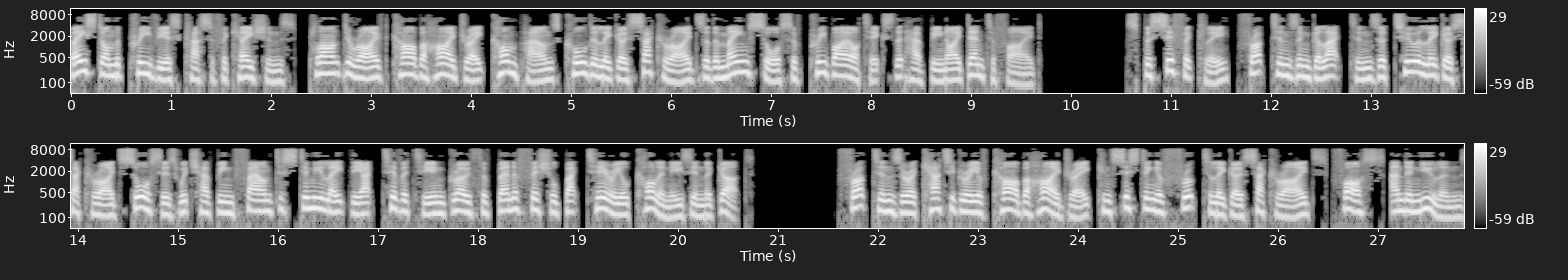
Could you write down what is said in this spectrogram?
Based on the previous classifications, plant-derived carbohydrate compounds called oligosaccharides are the main source of prebiotics that have been identified. Specifically, fructans and galactans are two oligosaccharide sources which have been found to stimulate the activity and growth of beneficial bacterial colonies in the gut. Fructans are a category of carbohydrate consisting of fructooligosaccharides and inulins,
